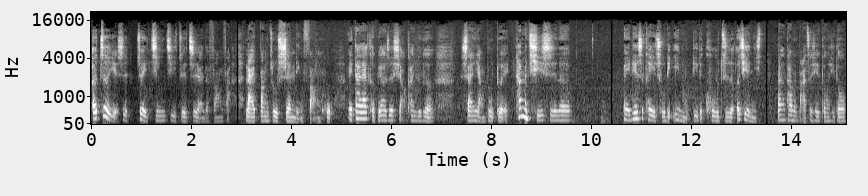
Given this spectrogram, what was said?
而这也是最经济、最自然的方法来帮助森林防火。诶，大家可不要是小看这个山羊部队，他们其实呢，每天是可以处理一亩地的枯枝，而且你当他们把这些东西都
